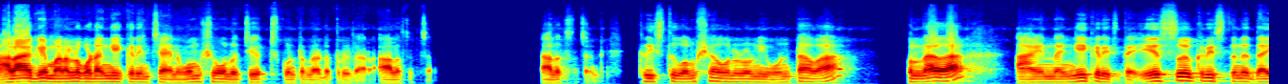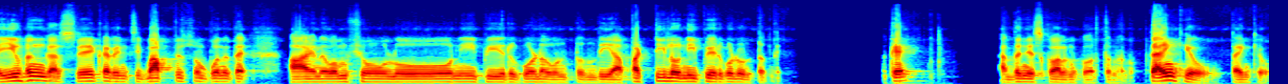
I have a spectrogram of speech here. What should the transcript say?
అలాగే మనల్ని కూడా అంగీకరించి ఆయన వంశంలో చేర్చుకుంటున్నాడు ప్రియులారా. ఆలోచించండి. ఆలోచించండి. క్రీస్తు వంశావళిలో నీవు ఉంటావా? ఉన్నావా? ఆయన్ని అంగీకరిస్తే యేసు క్రీస్తుని దైవంగా స్వీకరించి బాప్తిస్వం పొందితే ఆయన వంశంలో నీ పేరు కూడా ఉంటుంది. ఆ పట్టీలో నీ పేరు కూడా ఉంటుంది. ఓకే? అర్థం చేసుకోవాలని కోరుతున్నాను. Thank you. Thank you.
